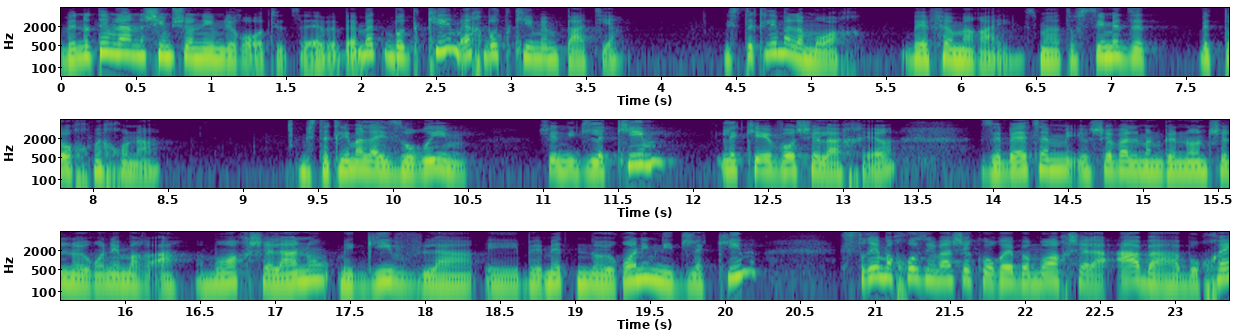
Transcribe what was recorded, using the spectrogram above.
ונותנים לאנשים שונים לראות את זה, ובאמת בודקים, איך בודקים אמפתיה. מסתכלים על המוח ב-FMRI, זאת אומרת, עושים את זה בתוך מכונה, מסתכלים על האזורים שנדלקים לכאבו של האחר, זה בעצם יושב על מנגנון של נוירוני מראה. המוח שלנו מגיב לבאמת נוירונים נדלקים, 20% ממה שקורה במוח של האבא הבוכה,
